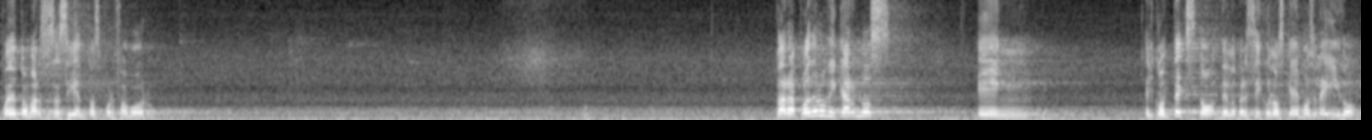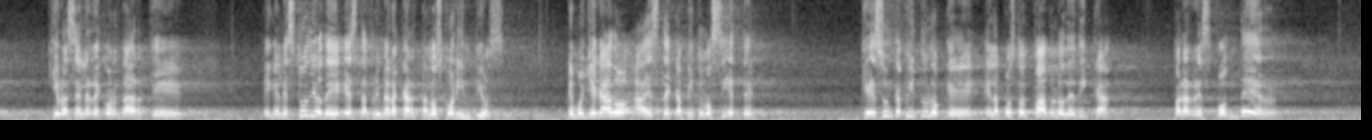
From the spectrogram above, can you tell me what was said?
Pueden tomar sus asientos, por favor. Para poder ubicarnos en el contexto de los versículos que hemos leído, quiero hacerle recordar que en el estudio de esta primera carta a los Corintios, hemos llegado a este capítulo 7, que es un capítulo que el apóstol Pablo dedica para responder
